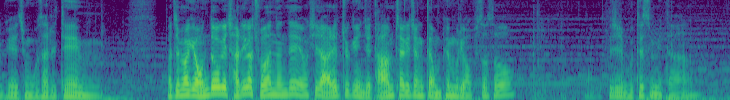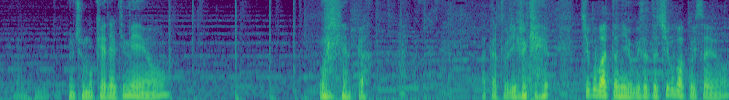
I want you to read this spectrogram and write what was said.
이게 지금 오사릴팀 마지막에 언덕의 자리가 좋았는데 확실히 아래쪽에 이제 다음 차기장 때 언패물이 없어서 드질 못했습니다. 이분들도 좀 주목해야 될 팀이에요. 운이 아까 아까 둘이 이렇게 치고받더니 여기서 또 치고받고 있어요.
